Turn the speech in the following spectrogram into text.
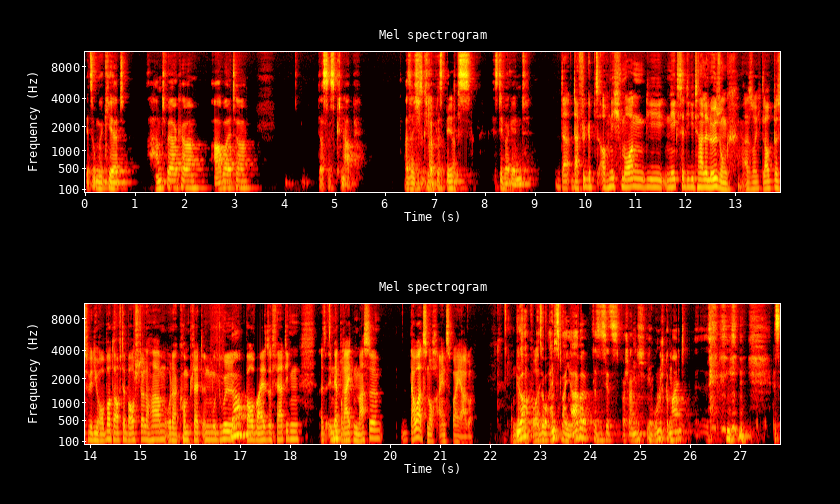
Jetzt umgekehrt, Handwerker, Arbeiter, das ist knapp. Also ich, ich glaube, das Bild ist, ist divergent da, dafür gibt es auch nicht morgen die nächste digitale Lösung. Also ich glaube, bis wir die Roboter auf der Baustelle haben oder komplett in Modulbauweise ja. fertigen, also in der hm. breiten Masse, dauert es noch ein, zwei Jahre. Um ja, also ein, zwei Jahre, das ist jetzt wahrscheinlich ironisch gemeint. es,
